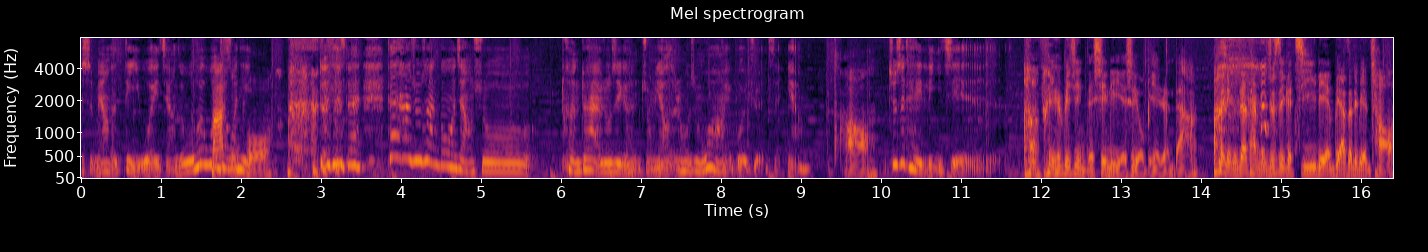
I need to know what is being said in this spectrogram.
什么样的地位？这样子，我会问这个问题。对对对，但是他就算跟我讲说，可能对他来说是一个很重要的人，或者什么，我好像也不会觉得怎样。哦，就是可以理解。啊，因为毕竟你的心里也是有别人的啊！你们在谈的就是一个激烈，不要在那边吵，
